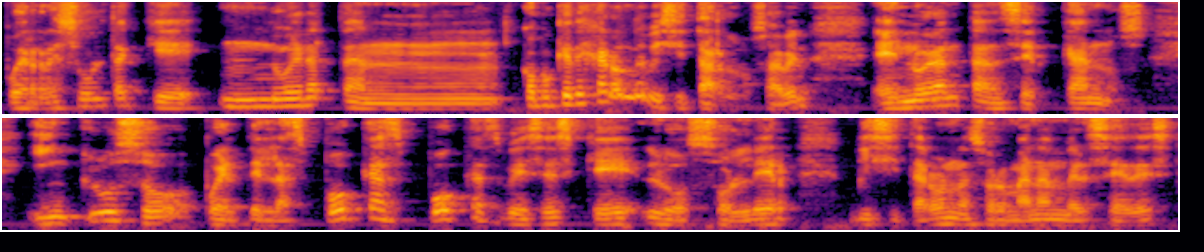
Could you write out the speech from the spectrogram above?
pues resulta que no era tan, como que dejaron de visitarlo, ¿saben? Eh, no eran tan cercanos. Incluso, pues de las pocas, pocas veces que los Soler visitaron a su hermana Mercedes,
